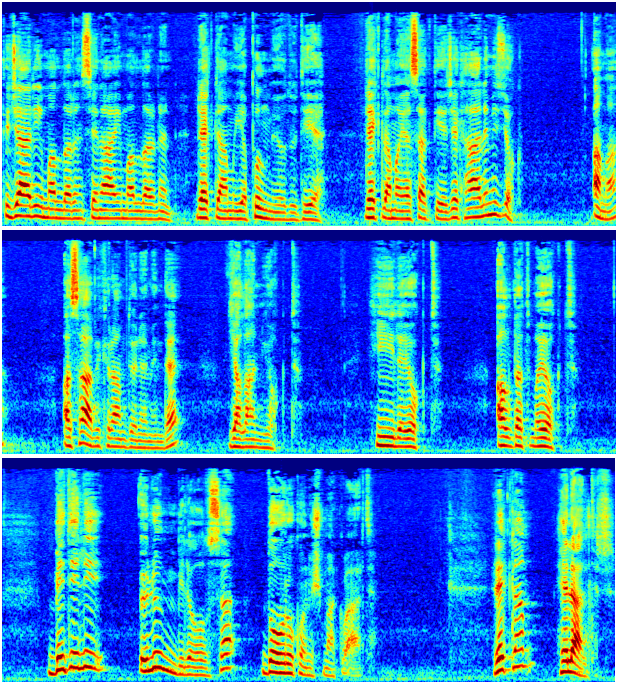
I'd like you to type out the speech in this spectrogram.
ticari malların, senayi mallarının reklamı yapılmıyordu diye reklama yasak diyecek halimiz yok. Ama ashab-ı kiram döneminde yalan yoktu. Hile yoktu. Aldatma yoktu. Bedeli ölüm bile olsa doğru konuşmak vardı. Reklam helaldir.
